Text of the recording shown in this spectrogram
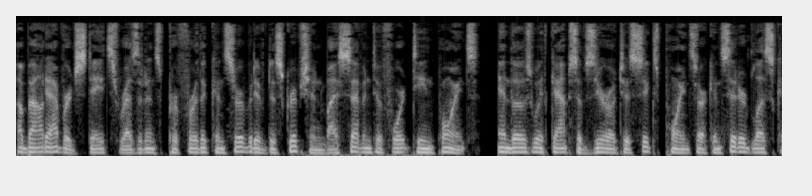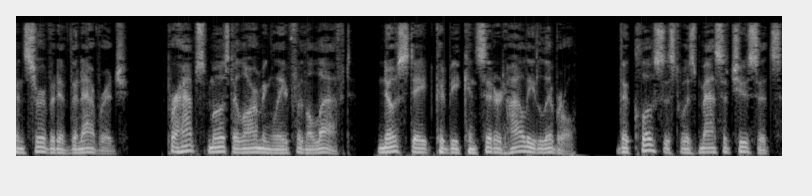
About average states residents prefer the conservative description by 7 to 14 points, and those with gaps of 0 to 6 points are considered less conservative than average. Perhaps most alarmingly for the left, no state could be considered highly liberal. The closest was Massachusetts,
